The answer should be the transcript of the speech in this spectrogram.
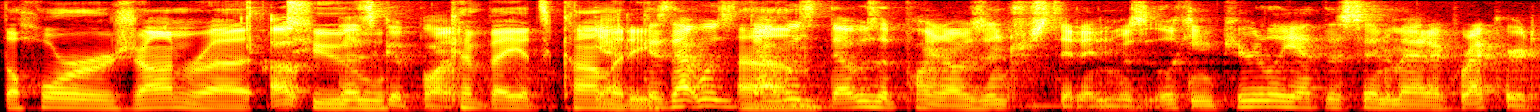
the horror genre Oh, to that's a good point. convey its comedy. because that was that Um, was that was the point I was interested in was looking purely at the cinematic record.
